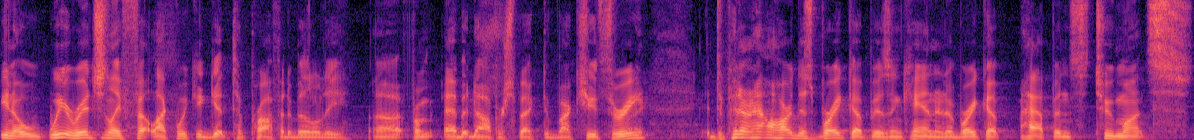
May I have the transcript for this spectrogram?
you know, we originally felt like we could get to profitability uh, from EBITDA perspective by Q3. Right. Depending on how hard this breakup is in Canada, breakup happens two months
